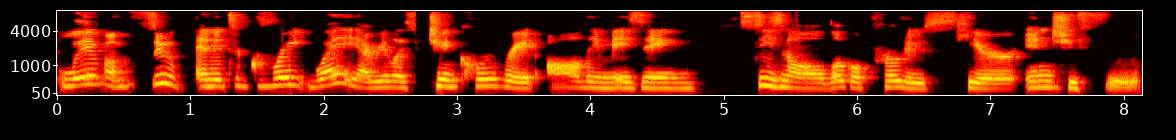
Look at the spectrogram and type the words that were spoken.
live on soup. And it's a great way, I realized, to incorporate all the amazing seasonal local produce here into food.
